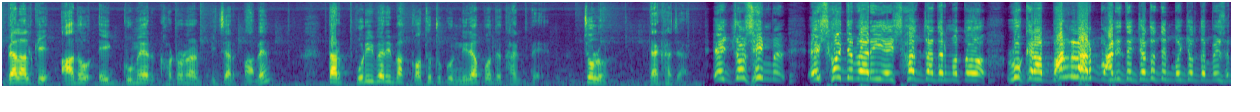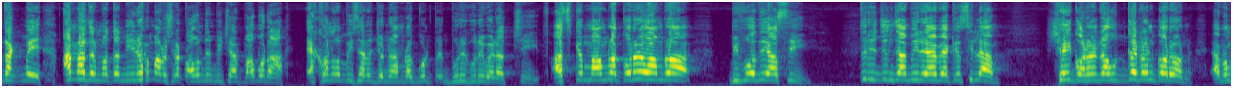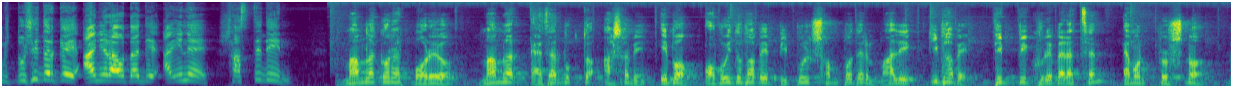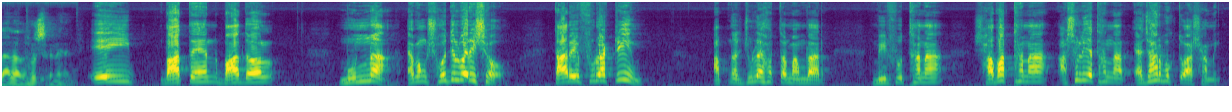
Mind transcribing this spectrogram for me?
বেলাল কি আদৌ এই গুমের ঘটনার বিচার পাবেন? তার পরিবারই বা কতটুকু নিরাপদে থাকবে? চলুন দেখা যাক। এই জসিম, এই সৈদের বাড়ি এই সাজ্জাদের মতো লোকেরা বাংলার বাড়িতে যতদিন পর্যন্ত বেঁচে থাকবে, আমাদের মতো নিরীহ মানুষরা কখনোদিন বিচার পাবো না। এখনও বিচারের জন্য আমরা ঘুরে ঘুরে বেড়াচ্ছি। আজকে মামলা করেও আমরা বিপদে আছি। তিরিশ দিন যে আমি র্যাবেকে ছিলাম সেই ঘটনাটা উদ্ঘাটন করুন এবং দোষীদেরকে আইনের আওতায় দিয়ে, আইনে শাস্তি দিন। মামলা করার পরেও মামলার এজারভুক্ত আসামি এবং অবৈধভাবে বিপুল সম্পদের মালিক কীভাবে দিব্যি ঘুরে বেড়াচ্ছেন এমন প্রশ্ন বেলাল হোসেনের। এই বাতেন, বাদল, মুন্না এবং সজল বাড়ি সহ তার এই পুরা টিম আপনার জুলাই হত্যা মামলার মিরপুর থানা সাবাদ থানা, আশুলিয়া থানার এজাহারভুক্ত আসামি।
